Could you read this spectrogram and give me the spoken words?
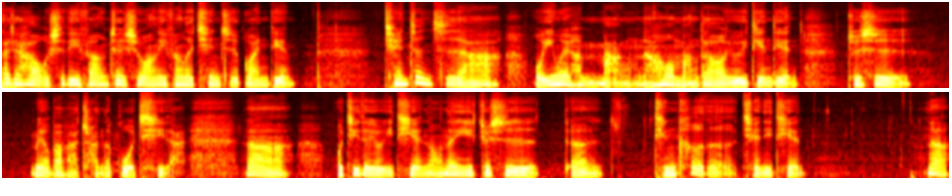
大家好，我是丽芳，这是王丽芳的亲子观点。前阵子啊，我因为很忙，然后忙到有一点点，就是没有办法喘得过气来。那我记得有一天哦，那也就是呃停课的前一天，那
